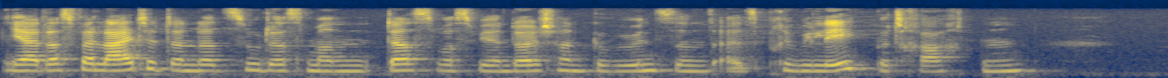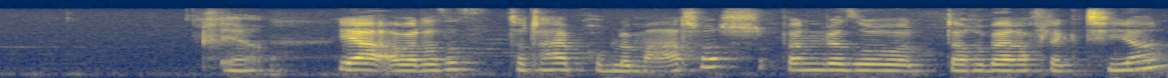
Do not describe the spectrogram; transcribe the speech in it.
ja, das verleitet dann dazu, dass man das, was wir in Deutschland gewöhnt sind, als Privileg betrachten. Ja. Ja, aber das ist total problematisch, wenn wir so darüber reflektieren.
